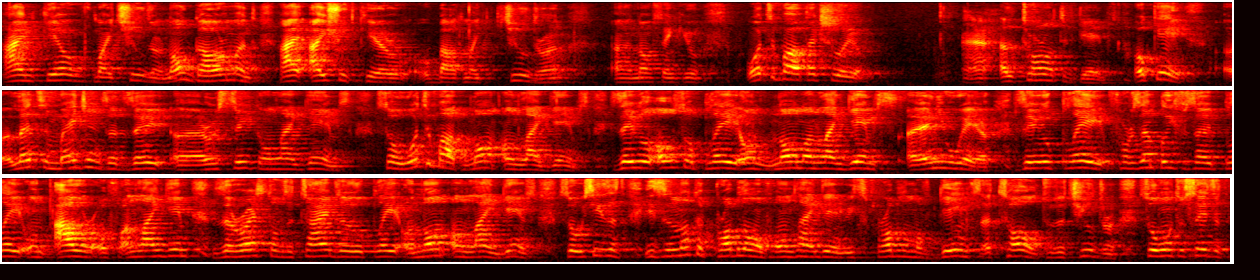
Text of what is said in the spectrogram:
I'm care of my children. No government, I, I should care about my children. Uh, no, thank you. What about actually uh, alternative games. Okay, uh, let's imagine that they uh, restrict online games. So what about non-online games? They will also play on non-online games anywhere. They will play, for example, if they play on hour of online game, the rest of the time they will play on non-online games. So we see that it's not a problem of online game, it's a problem of games at all to the children. So I want to say that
